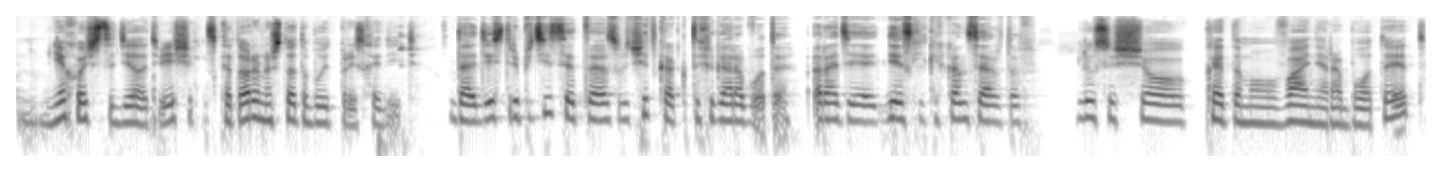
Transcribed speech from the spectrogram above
ну, мне хочется делать вещи, с которыми что-то будет происходить. Да, 10 репетиций — это звучит как дофига работы ради нескольких концертов. Плюс еще к этому Ваня работает,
